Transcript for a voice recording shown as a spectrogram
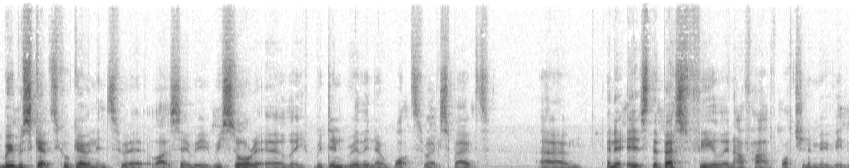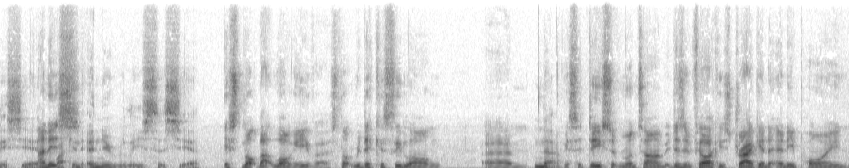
we were skeptical going into it. Like I say, we, we saw it early. We didn't really know what to expect. Um, and it, it's the best feeling I've had watching a movie this year, And it's- like an, a new release this year. it's not that long either. It's not ridiculously long. Um, No, It's a decent runtime. It doesn't feel like it's dragging at any point.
